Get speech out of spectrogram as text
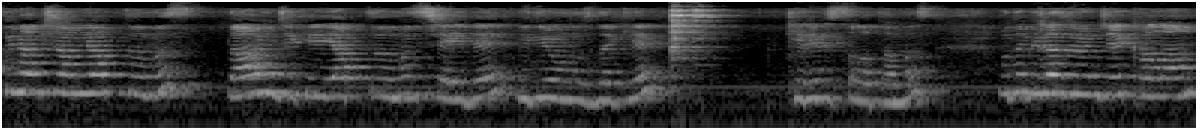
dün akşam yaptığımız, daha önceki yaptığımız şeyde, videomuzdaki kereviz salatamız. Bu da biraz önce kalan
